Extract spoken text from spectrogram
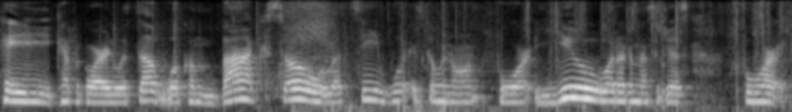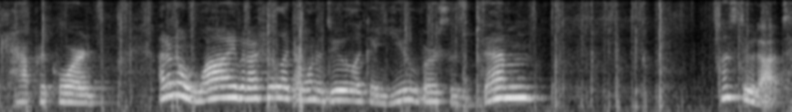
Hey Capricorn, what's up? Welcome back. So let's see what is going on for you. What are the messages for Capricorn? I don't know why, but I feel like I want to do like a you versus them. Let's do that.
